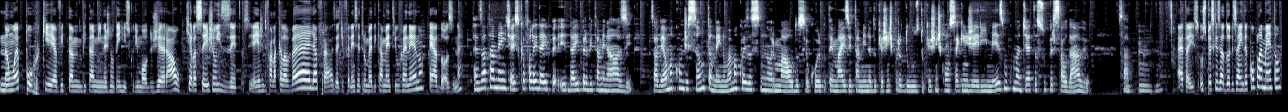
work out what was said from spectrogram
Não é porque as vitam vitaminas não têm risco de modo geral que elas sejam isentas. E aí a gente fala aquela velha frase: a diferença entre o medicamento e o veneno é a dose, né? Exatamente, é isso que eu falei da, hiper, da hipervitaminose. Sabe, é uma condição também, não é uma coisa normal do seu corpo ter mais vitamina do que a gente produz, do que a gente consegue ingerir, mesmo com uma dieta super saudável sabe? Uhum. É, Thaís, os pesquisadores ainda complementam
